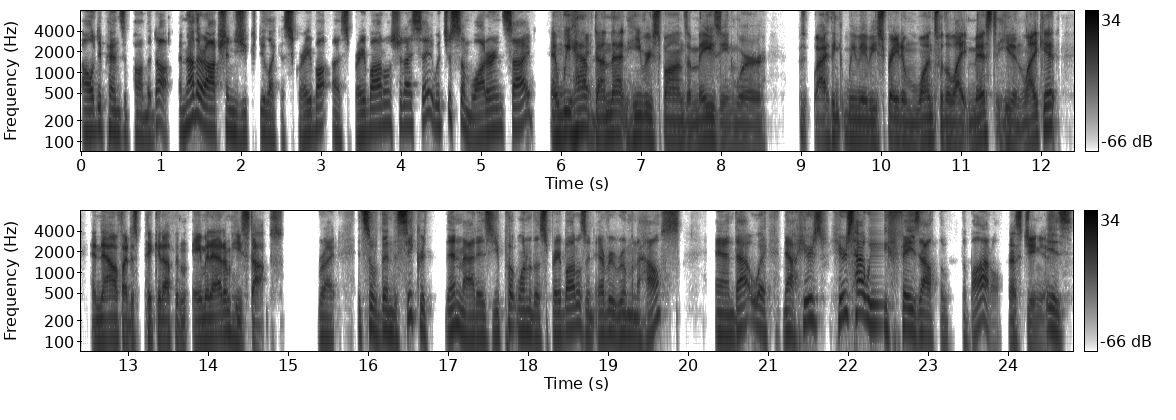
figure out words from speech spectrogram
all depends upon the dog. Another option is you could do like a spray bo- a spray bottle, should I say, with just some water inside. And we have right. done that, and he responds amazing. Where I think we maybe sprayed him once with a light mist, he didn't like it, and now if I just pick it up and aim it at him, he stops. Right. And so then the secret then Matt is you put one of those spray bottles in every room in the house, and that way. Now here's here's how we phase out the the bottle. That's genius. Is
